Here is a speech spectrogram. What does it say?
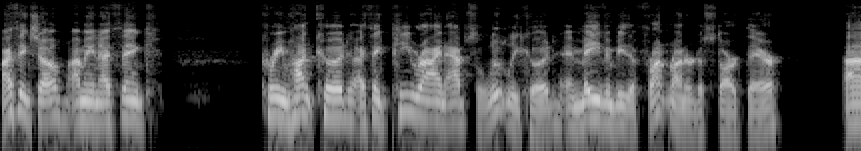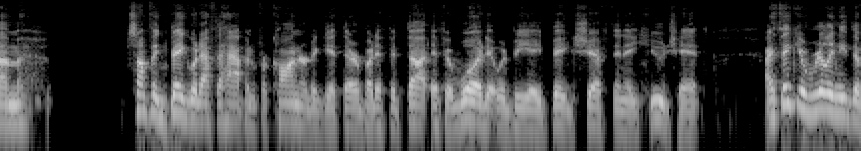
I think so. I mean, I think Kareem Hunt could. I think Perine absolutely could, and may even be the front runner to start there. Um, something big would have to happen for Conner to get there. But if it does, if it would, it would be a big shift and a huge hit. I think you really need to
